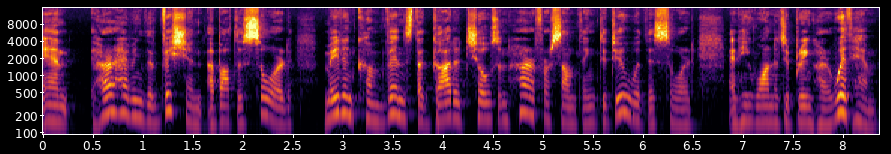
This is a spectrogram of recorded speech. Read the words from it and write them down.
And her having the vision about the sword made him convinced that God had chosen her for something to do with this sword, and he wanted to bring her with him.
